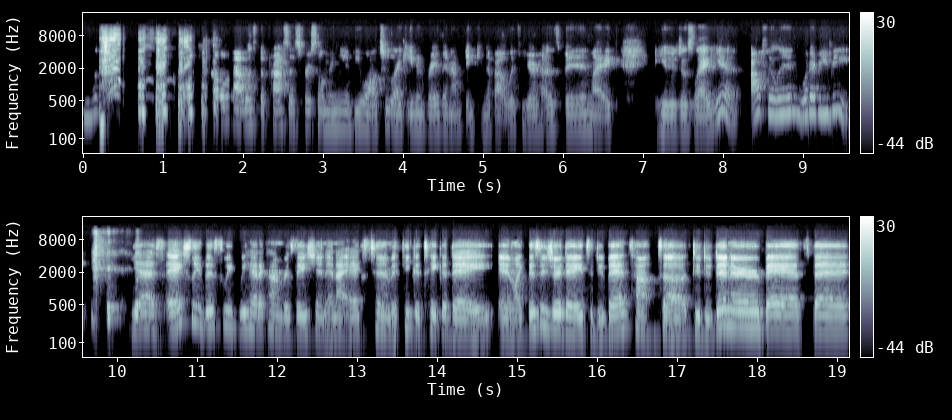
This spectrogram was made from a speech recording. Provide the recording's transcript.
oh, that was the process for so many of you all too. Like even Raven, I'm thinking about with your husband. Like he was just like, "Yeah, I'll fill in whatever you need." yes, actually, this week we had a conversation, and I asked him if he could take a day and like, "This is your day to do bed time, to uh, to do dinner, baths, bed."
